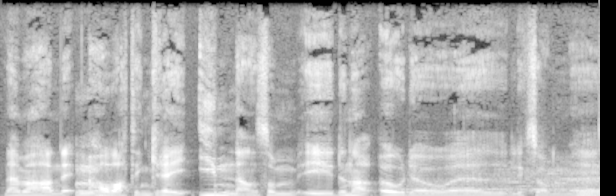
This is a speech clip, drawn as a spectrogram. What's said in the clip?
nej men han Mm. har varit en grej innan som i den här Odo eh, liksom. eh, Mm.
